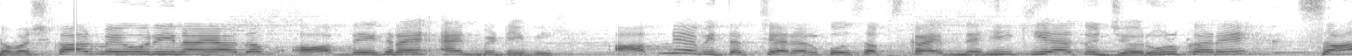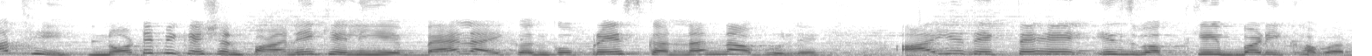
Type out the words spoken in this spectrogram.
नमस्कार, मैं हूँ रीना यादव, आप देख रहे हैं एनबीटीवी आपने अभी तक चैनल को सब्सक्राइब नहीं किया है तो ज़रूर करें। साथ ही नोटिफिकेशन पाने के लिए बेल आइकन को प्रेस करना ना भूलें। आइए देखते हैं इस वक्त की बड़ी खबर।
